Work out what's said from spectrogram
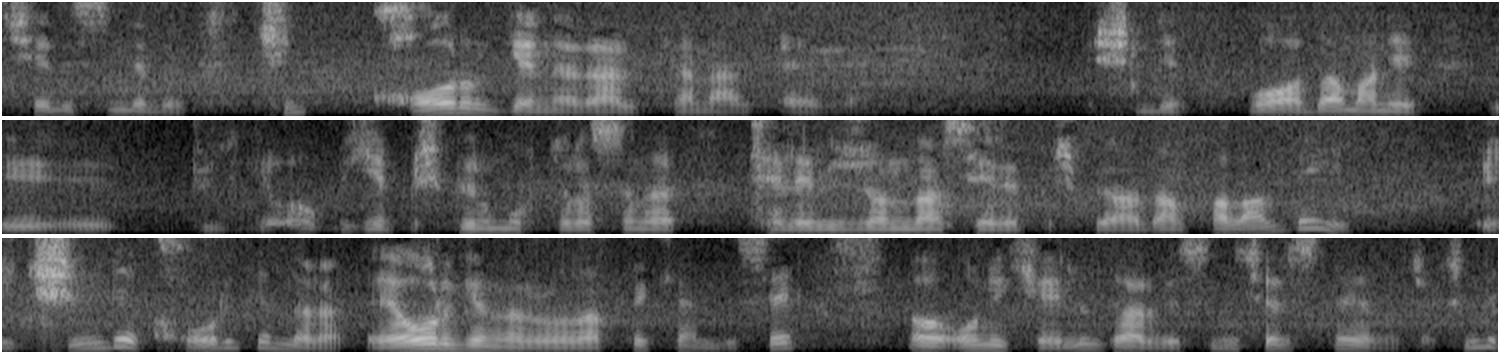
içerisindedir. Kim? Kor General Kenan Evren. Şimdi bu adam hani e, 71 muhtırasını televizyondan seyretmiş bir adam falan değil. E, Çin'de kor general, eor general olarak da kendisi e, 12 Eylül darbesinin içerisinde yer alacak. Şimdi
